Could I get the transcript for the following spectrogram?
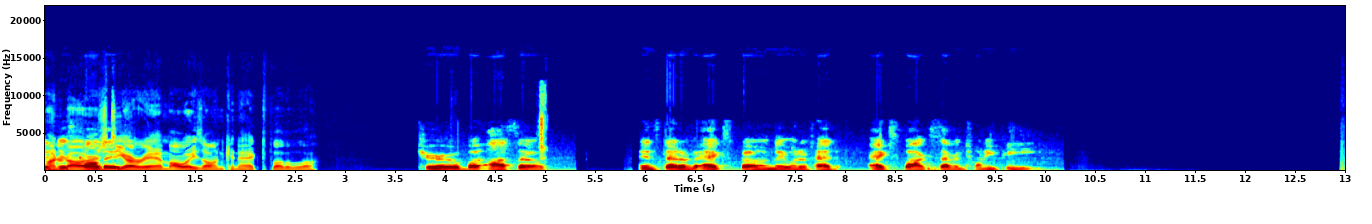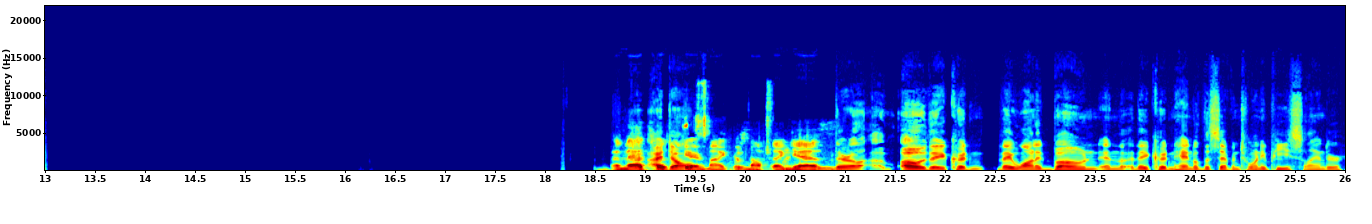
hundred dollars DRM, always on Kinect, blah blah blah. True, but also instead of Xbone, they would have had Xbox 720p. And that's I don't- scared Microsoft, I guess. They're li- oh they couldn't they wanted bone and they couldn't handle the 720p slander.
